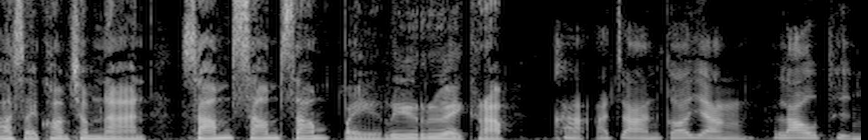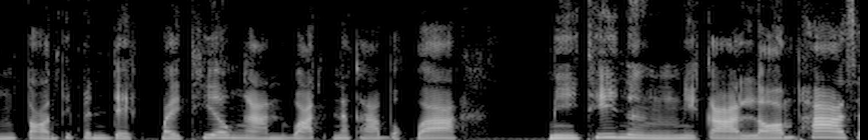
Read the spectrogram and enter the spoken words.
อาศัยความชำนาญซ้ำๆๆไปเรื่อยๆ ครับค่ะอาจารย์ก็ยังเล่าถึงตอนที่เป็นเด็กไปเที่ยวงานวัดนะคะ บอกว่า มีที่หนึ่งมีการล้อมผ้าแส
